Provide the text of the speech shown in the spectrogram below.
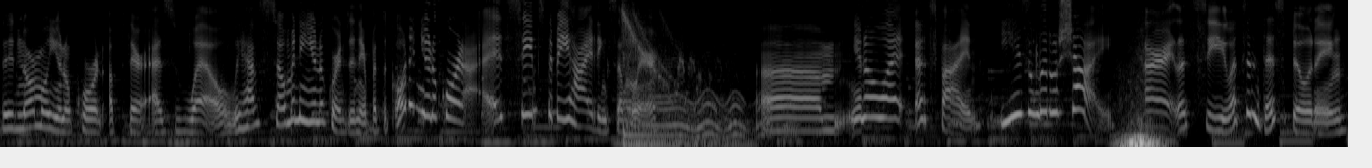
the normal unicorn up there as well. We have so many unicorns in here, but the golden unicorn, it seems to be hiding somewhere. Um, you know what? That's fine. He's a little shy. All right, let's see. What's in this building?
